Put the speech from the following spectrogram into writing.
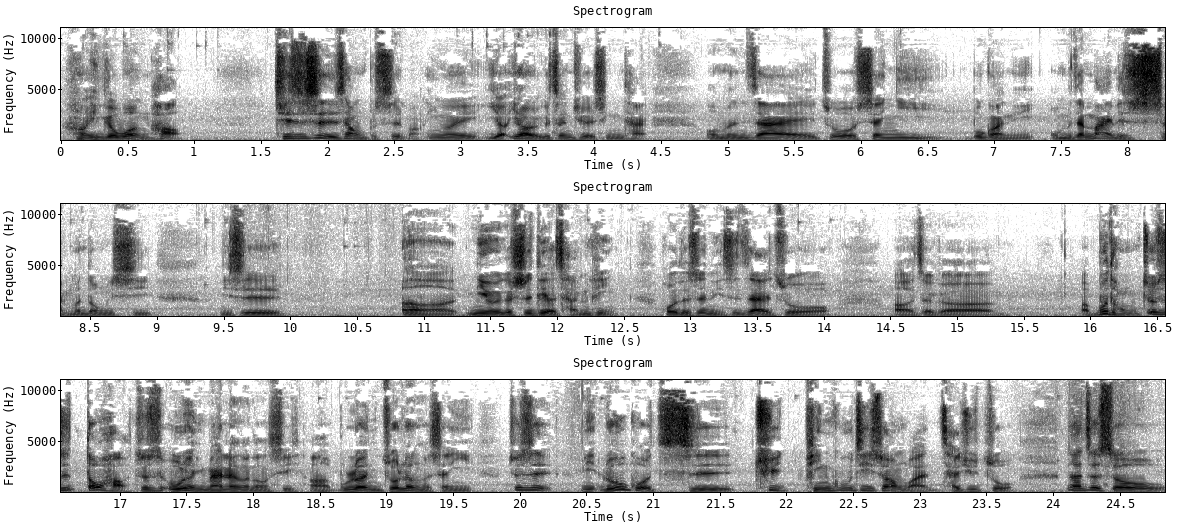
好，一个问号。其实事实上不是嘛，因为要要有一个正确的心态。我们在做生意，不管你我们在卖的是什么东西，你是呃你有一个实体的产品，或者是你是在做呃这个呃不同，就是都好，就是无论你卖任何东西啊，不论你做任何生意，就是你如果只去评估计算完才去做，那这时候。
